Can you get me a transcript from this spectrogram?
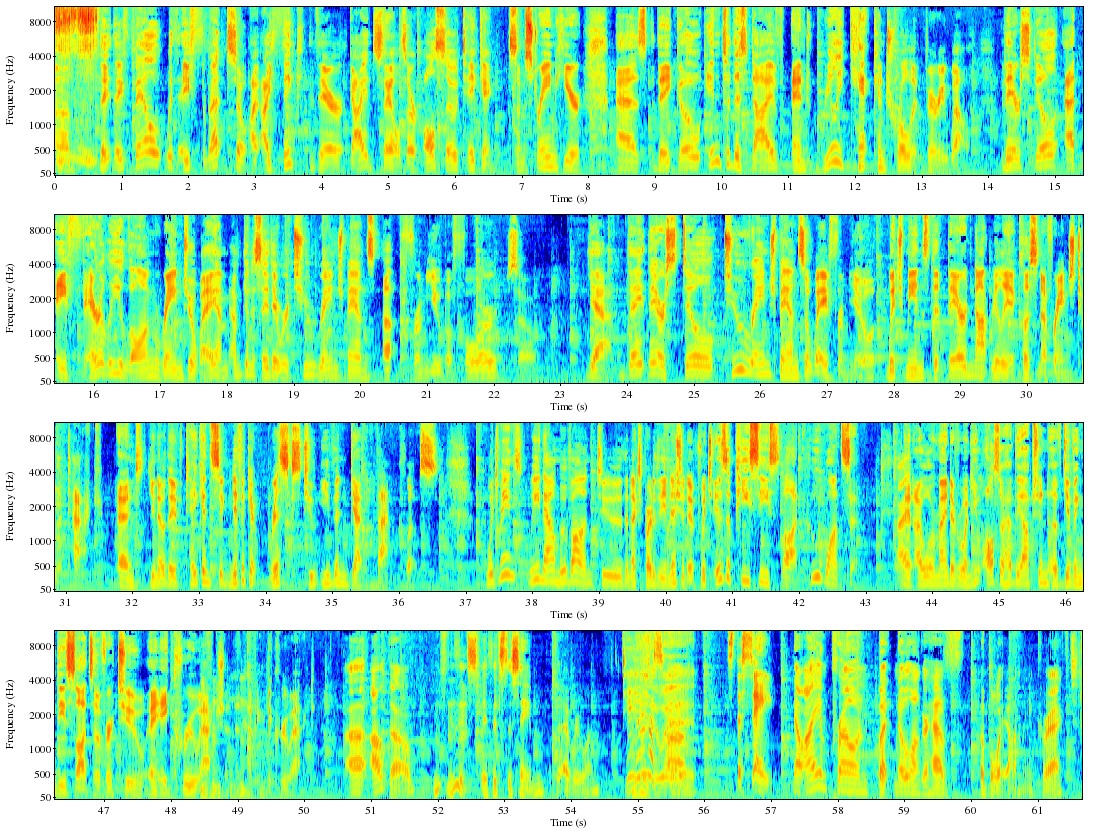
Um, they, they fail with a threat, so I, I think their guide sails are also taking some strain here as they go into this dive and really can't control it very well. They're still at a fairly long range away. I'm, I'm going to say there were two range bands up from you before, so yeah, they they are still two range bands away from you, which means that they're not really at close enough range to attack. And you know, they've taken significant risks to even get that close. Which means we now move on to the next part of the initiative, which is a PC slot. Who wants it? I, and I will remind everyone you also have the option of giving these slots over to a, a crew Mhm, action and mhm. having the crew act. uh, I'll go Mhm. if it's if it's the same to everyone. Yes. Do it. Um, It's the same. Now I am prone, but no longer have a boy on me. Correct?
